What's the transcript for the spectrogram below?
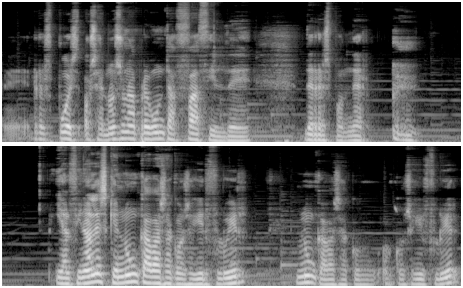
eh, respuesta, o sea, no es una pregunta fácil de, de responder. y al final es que nunca vas a conseguir fluir, nunca vas a conseguir fluir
